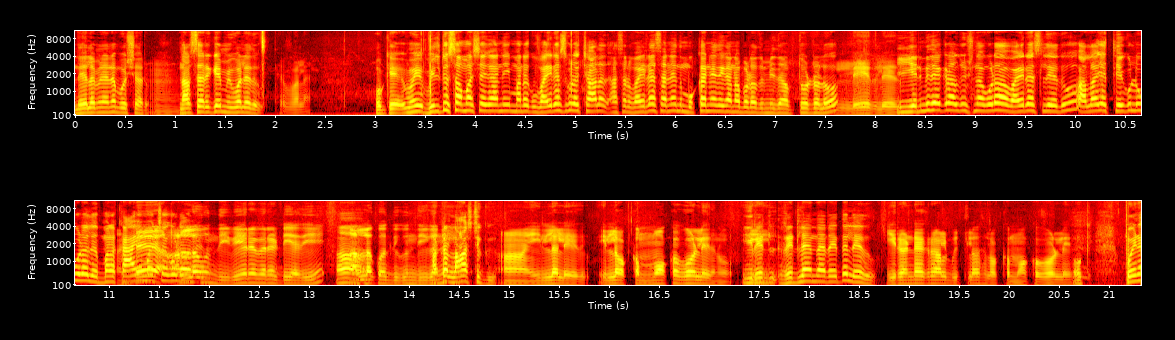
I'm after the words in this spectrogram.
నేల మీదనే పోసారు. నర్సరీకి ఏమి ఇవ్వలేదు? ఇవ్వలే. ఓకే విల్టు సమస్య కానీ మనకు వైరస్ కూడా చాలా అసలు వైరస్ అనేది మొక్క అనేది కనబడదు మీ తోటలో. లేదు లేదు. ఈ ఎనిమిది ఎకరాలు చూసినా కూడా వైరస్ లేదు అలాగే తెగులు కూడా లేదు. మన కాయ మచ్చ కూడా ఉంది వేరే వెరైటీ అది. అల్ల కొద్దిగా ఉంది ఆ, ఇల్ల లేదు. ఇల్ల ఒక్క మొక్క కూడా లేదు నువ్వు. ఈ రెడ్ రెడ్ లైన్ అయితే లేదు. ఈ రెండు ఎకరాల బిట్లో అసలు ఒక్క మొక్క కూడా లేదు. ఓకే. పోయిన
